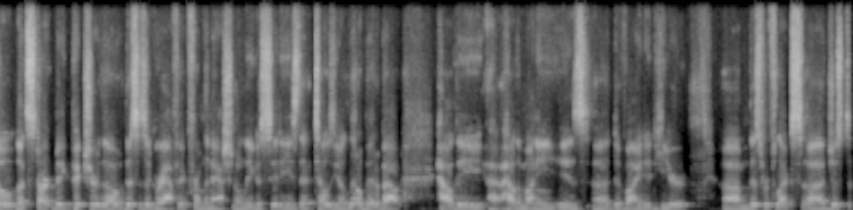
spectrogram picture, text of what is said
So let's start big picture though. This is a graphic from the National League of Cities that tells you a little bit about how the how the money is uh, divided here. Um, this reflects uh, just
